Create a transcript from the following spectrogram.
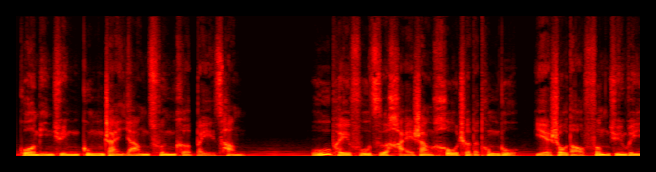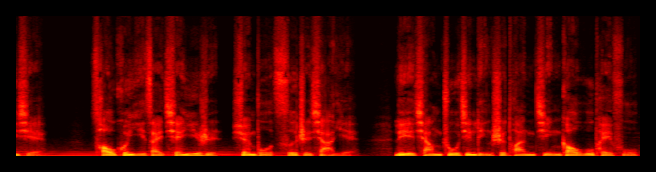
国民军攻占杨村和北仓，吴佩孚自海上后撤的通路也受到奉军威胁。曹锟已在前一日宣布辞职下野。列强驻京领事团警告吴佩孚，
